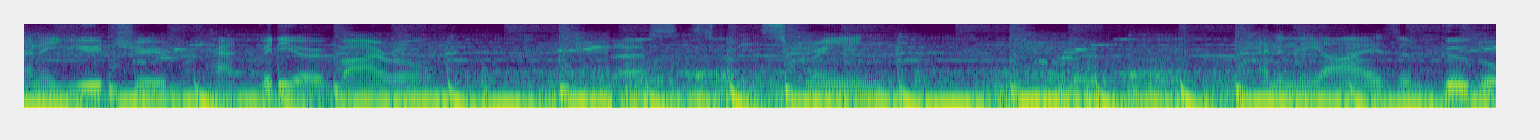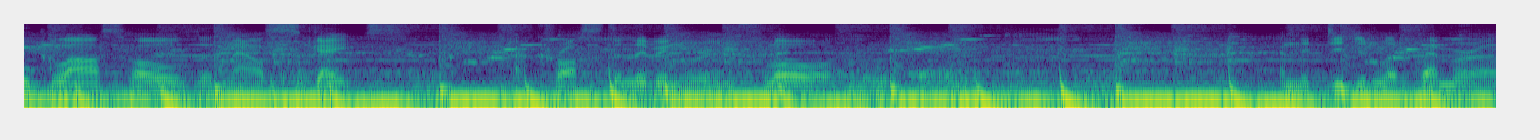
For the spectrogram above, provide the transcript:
And a YouTube cat video viral bursts from the screen and and in the eyes of Google Glass holes that now skates across the living room floor. And the digital ephemera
